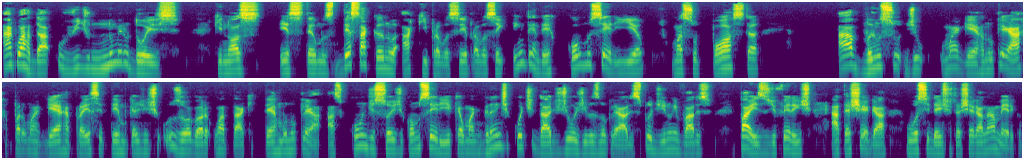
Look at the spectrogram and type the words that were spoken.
aguardar o vídeo número 2, que nós estamos destacando aqui para você, para você entender como seria uma suposta avanço de uma guerra nuclear para uma guerra para esse termo que a gente usou agora, um ataque termonuclear. As condições de como seria que é uma grande quantidade de ogivas nucleares explodindo em vários países diferentes até chegar o Ocidente, até chegar na América.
